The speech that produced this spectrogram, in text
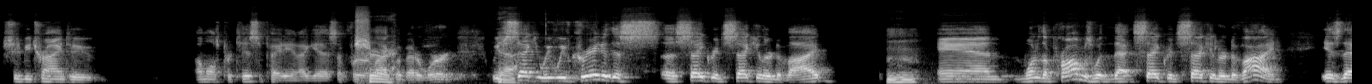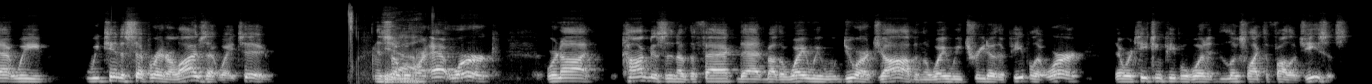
should be trying to almost participate in. I guess, for Sure. lack of a better word, we've Yeah. secu- we, we've created this uh, sacred secular divide. hmm And one of the problems with that sacred secular divide is that we we tend to separate our lives that way too. And so when we're at work, we're not cognizant of the fact that by the way we do our job and the way we treat other people at work, that we're teaching people what it looks like to follow Jesus.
